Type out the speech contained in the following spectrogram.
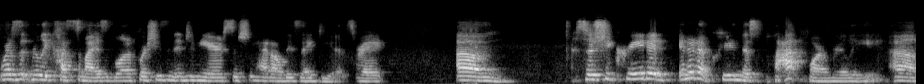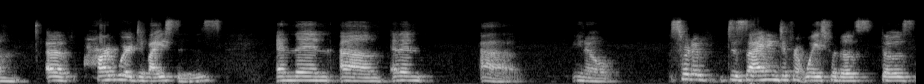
wasn't really customizable. And of course, she's an engineer, so she had all these ideas, right? Um, so she created, ended up creating this platform really um, of hardware devices, and then um, and then uh, you know, sort of designing different ways for those those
